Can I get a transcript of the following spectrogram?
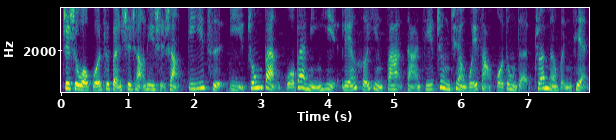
这是我国资本市场历史上第一次以中办国办名义联合印发打击证券违法活动的专门文件。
